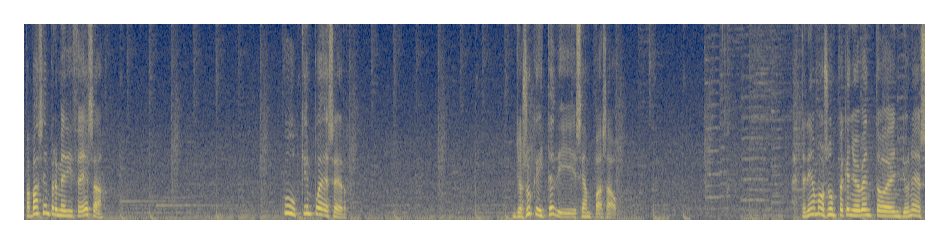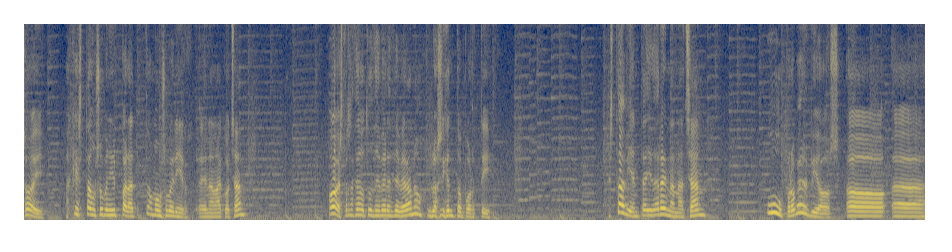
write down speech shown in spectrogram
Papá siempre me dice esa. Uh, ¿quién puede ser? Yosuke y Teddy se han pasado. Teníamos un pequeño evento en Yunes hoy. Aquí está un souvenir para... Toma un souvenir, en Nanako-chan. Oh, ¿estás haciendo tus deberes de verano? Lo siento por ti. Está bien, te ayudaré, Nana-chan. Uh, proverbios. Uh, uh,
